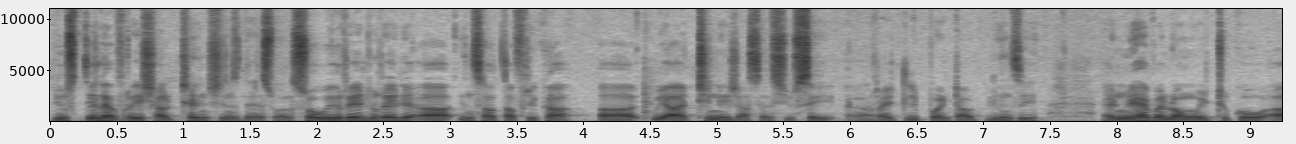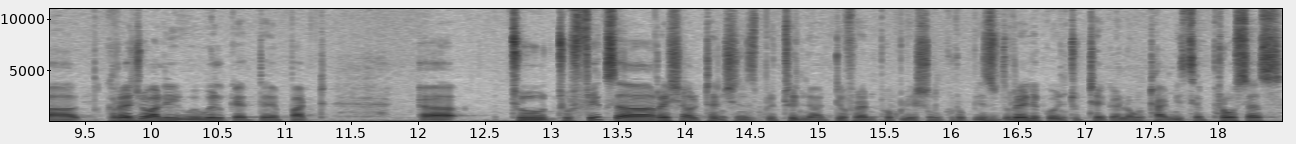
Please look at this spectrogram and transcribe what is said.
you still have racial tensions there as well. So we really, really, in South Africa, we are teenagers, as you say, rightly point out, Lindsay and we have a long way to go. Uh, gradually, we will get there, but uh, to, to fix uh, racial tensions between uh, different population groups is really going to take a long time. It's a process,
